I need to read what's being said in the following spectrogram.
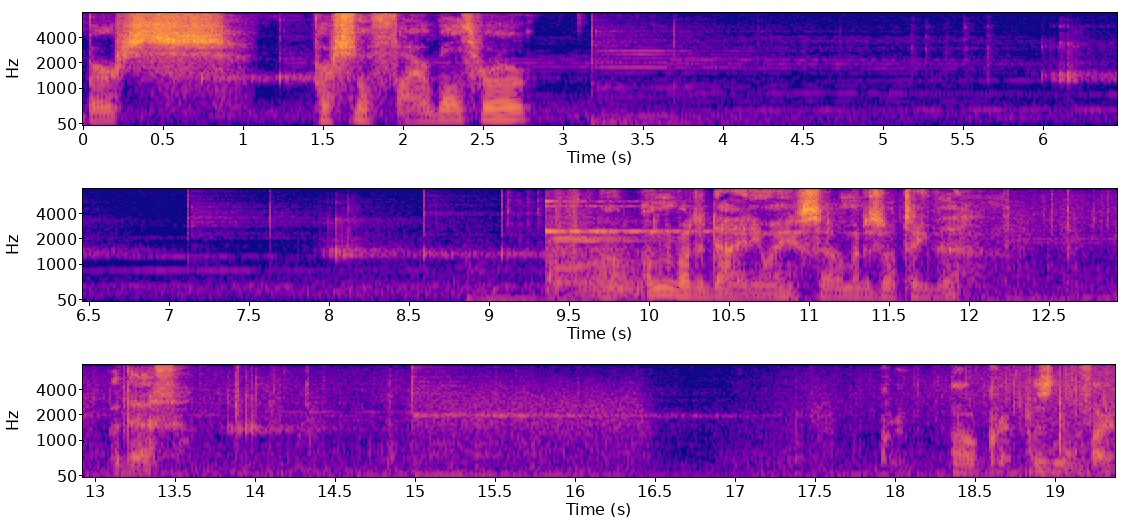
Bursts. Personal fireball thrower. Well, I'm about to die anyway, so I might as well take the the death. Oh crap! There's no fire.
